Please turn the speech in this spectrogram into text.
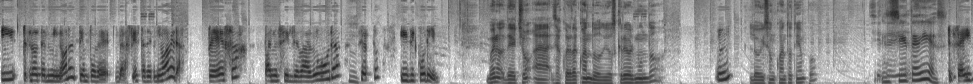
Y lo terminó en el tiempo de, de las fiestas de primavera. Pesas, panes sin levadura, Mm. ¿cierto? Y bicurín. Bueno, de hecho, ah, ¿se acuerda cuando Dios creó el mundo? ¿Mm? ¿Lo hizo en cuánto tiempo? En siete días. Seis,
